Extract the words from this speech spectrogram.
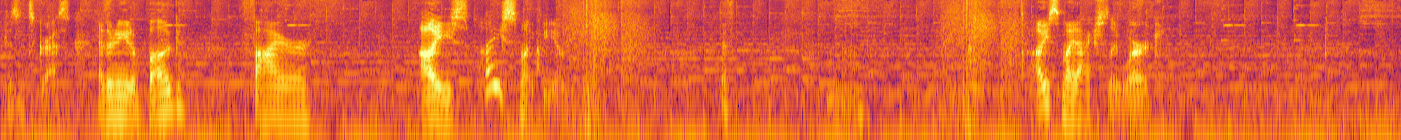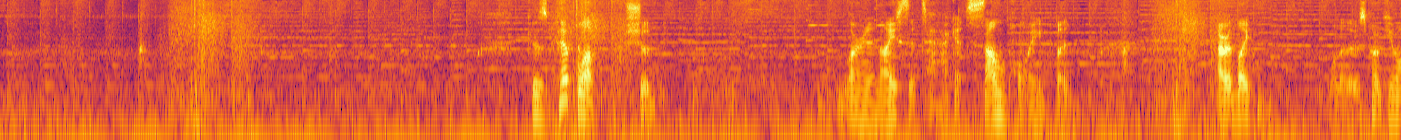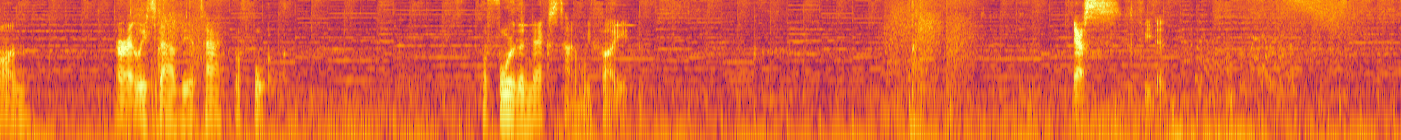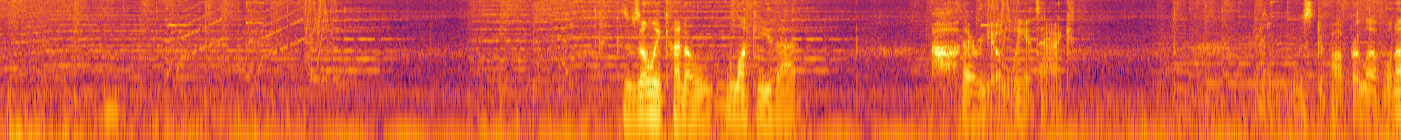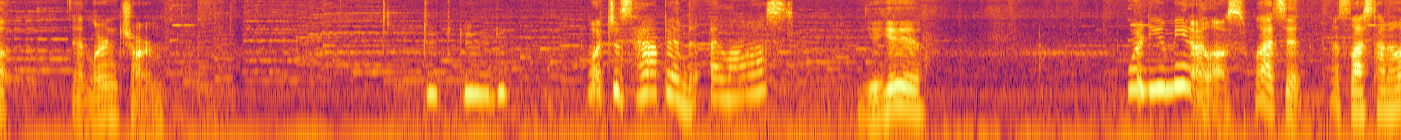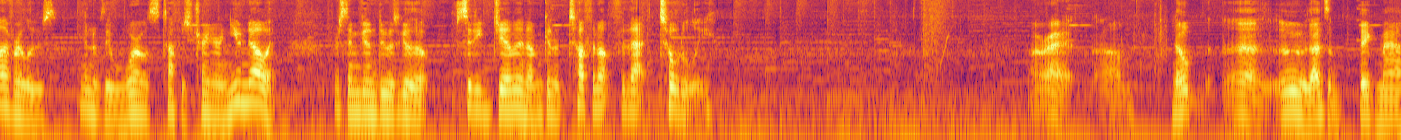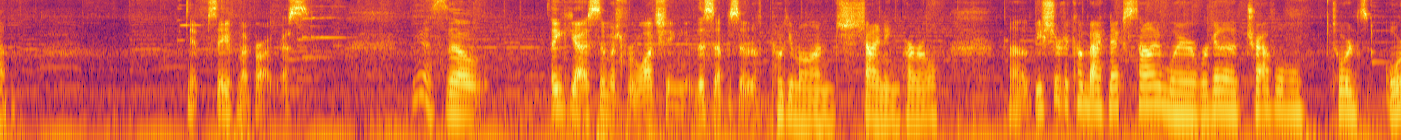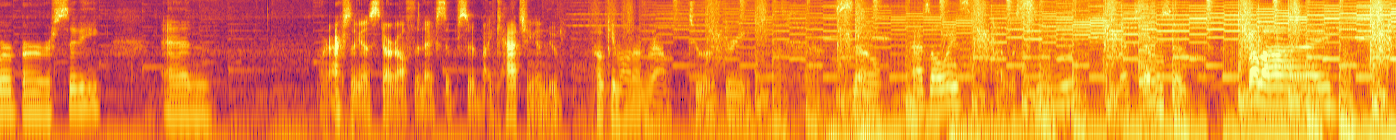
because it's grass. I either need a bug, fire, ice. Ice might be okay. Hmm. Ice might actually work. Because Piplup should learn an ice attack at some point, but I would like one of those Pokemon, or at least to have the attack before before the next time we fight. Yes, defeated. Because it was only kind of lucky that... There we go, wing attack. And Mr. Popper leveled up and learned Charm. What just happened? I lost? Yeah, yeah. What do you mean I lost? Well, that's it. That's the last time I'll ever lose. I'm gonna be the world's toughest trainer, and you know it. First thing I'm gonna do is go to the city gym, and I'm gonna toughen up for that totally. Nope, uh, ooh, that's a big map. Yep, save my progress. Yeah, so, thank you guys so much for watching this episode of Pokemon Shining Pearl. Uh, be sure to come back next time where we're gonna travel towards Oreburgh City, and we're actually gonna start off the next episode by catching a new Pokemon on Route 203. So, as always, I will see you next episode. Bye bye!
